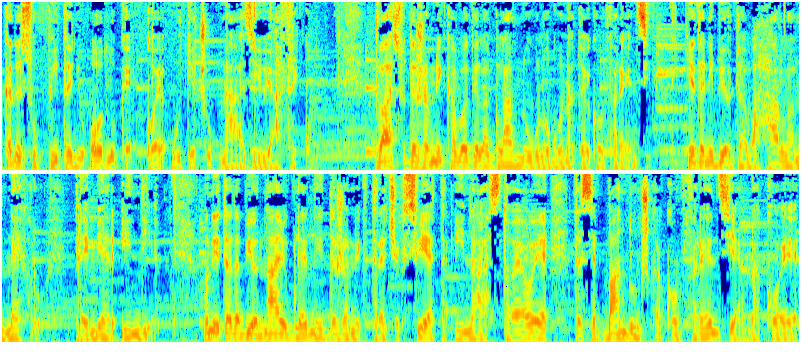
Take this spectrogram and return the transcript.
kada su u pitanju odluke koje utječu na Aziju i Afriku. Dva su državnika vodila glavnu ulogu na toj konferenciji. Jedan je bio Jawaharlal Nehru, premijer Indije. On je tada bio najugledniji državnik trećeg svijeta i nastojao je da se Bandunčka konferencija na kojoj je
